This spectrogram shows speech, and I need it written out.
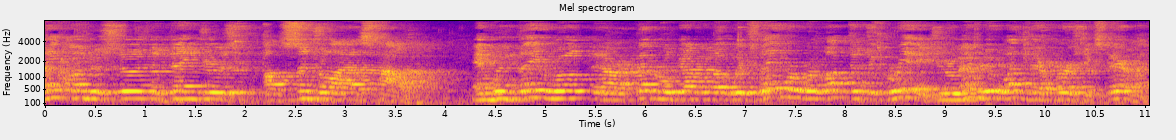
they understood the dangers of centralized power. And when they wrote that our federal government, which they were reluctant to create, you remember it wasn't their first experiment.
